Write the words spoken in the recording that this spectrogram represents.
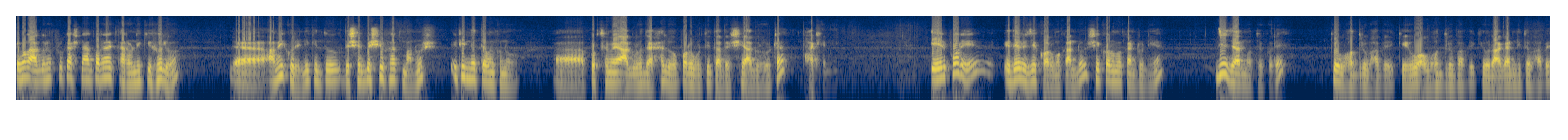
এবং আগ্রহ প্রকাশ না করার কারণে কি হলো আমি করিনি, কিন্তু দেশের বেশিরভাগ মানুষ এটি নিয়ে তেমন কোনো প্রথমে আগ্রহ দেখালেও পরবর্তী তাদের সেই আগ্রহটা থাকেনি। এরপরে এদের যে কর্মকাণ্ড, সেই কর্মকাণ্ড নিয়ে যে যার মতো করে কেউ ভদ্রভাবে, কেউ অভদ্রভাবে, কেউ রাগান্বিতভাবে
